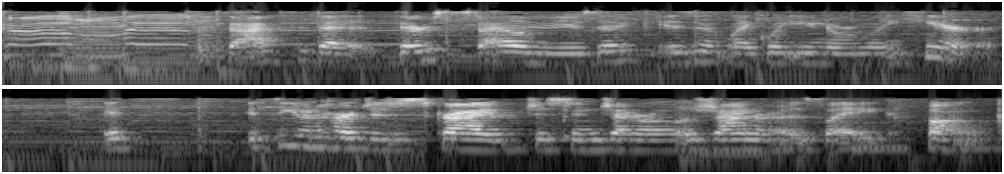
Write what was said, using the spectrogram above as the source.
come in. The fact that their style of music isn't like what you normally hear. It's it's even hard to describe just in general genres like funk,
